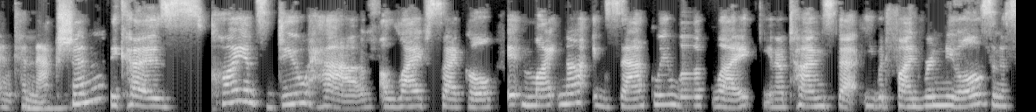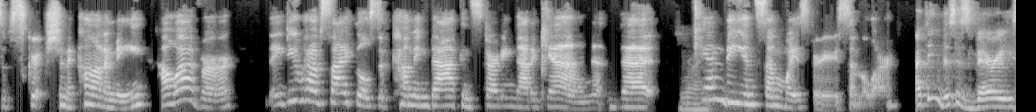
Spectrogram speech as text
and mm-hmm. connection because clients do have a life cycle. It might not exactly look like, you know, times that you would find renewals in a subscription economy. However, they do have cycles of coming back and starting that again that Right. can be in some ways very similar. I think this is very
